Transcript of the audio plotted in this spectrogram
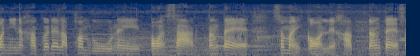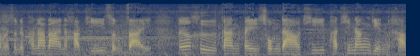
วันนี้นะครับก็ได้รับความรู้ในประวัติศาสตร์ ตั้งแต่สมัยก่อนเลยครับ ตั้งแต่สมัยสมเด็จพระนารายณ์นะครับที่สนใจนั่นก็คือการไปชมดาวที่พระที่นั่งเย็นครับ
